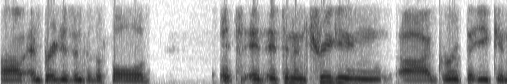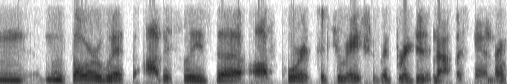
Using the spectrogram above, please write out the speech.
uh, and Bridges into the fold, it's it, it's an intriguing uh, group that you can move forward with. Obviously, the off court situation with Bridges notwithstanding.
